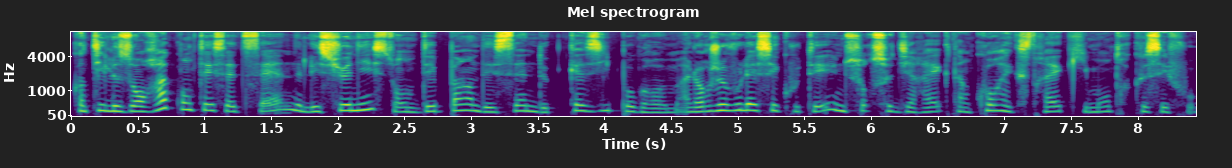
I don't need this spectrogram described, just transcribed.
Quand ils ont raconté cette scène, les sionistes ont dépeint des scènes de quasi-pogrom. Alors je vous laisse écouter une source directe, un court extrait qui montre que c'est faux.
